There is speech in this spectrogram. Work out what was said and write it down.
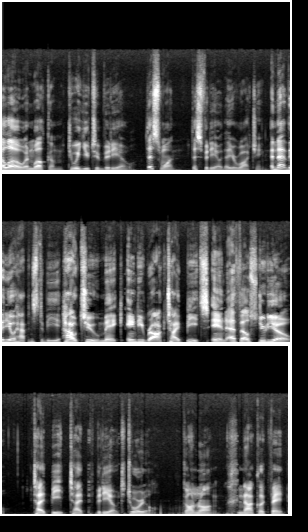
Hello and welcome to a YouTube video. This one, this video that you're watching. And that video happens to be how to make indie rock type beats in FL Studio. Type beat type video tutorial gone wrong. Not clickbait.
